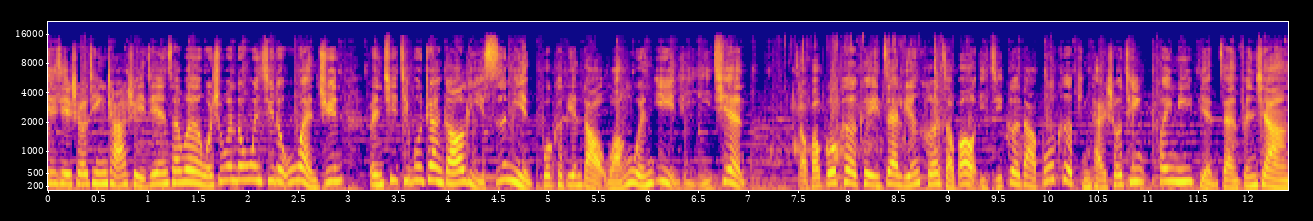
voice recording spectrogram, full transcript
谢谢收听《茶水间三问》，我是问东问西的吴婉君。本期节目撰稿李思敏，播客编导王文义、李怡倩。早报播客可以在联合早报以及各大播客平台收听，欢迎你点赞分享。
